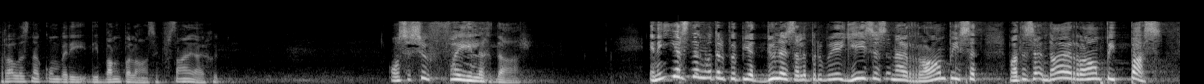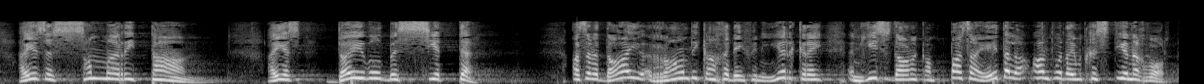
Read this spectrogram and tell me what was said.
Veral as nou kom by die die bankbalans. Ek verstaan nie daai goed nie. Ons is so veilig daar. En die eerste ding wat hulle probeer doen is hulle probeer Jesus in 'n rampie sit want as hy in daai rampie pas, hy is 'n Samaritaan. Hy is duiwelbesete. As hulle daai rampie kan gedefinieer kry en Jesus daarin kan pas, dan het hulle antwoord hy moet gestenig word.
